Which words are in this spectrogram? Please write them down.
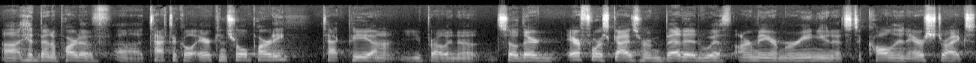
uh, had been a part of uh, tactical air control party TACP, you probably know. So they're Air Force guys are embedded with Army or Marine units to call in airstrikes.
